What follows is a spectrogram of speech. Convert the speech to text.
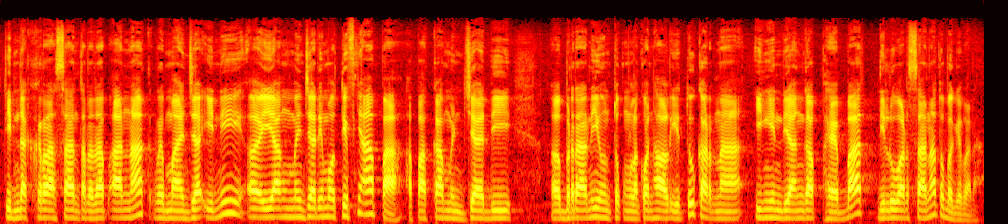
tindak kekerasan terhadap anak remaja ini uh, yang menjadi motifnya apa? Apakah menjadi uh, berani untuk melakukan hal itu karena ingin dianggap hebat di luar sana atau bagaimana?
